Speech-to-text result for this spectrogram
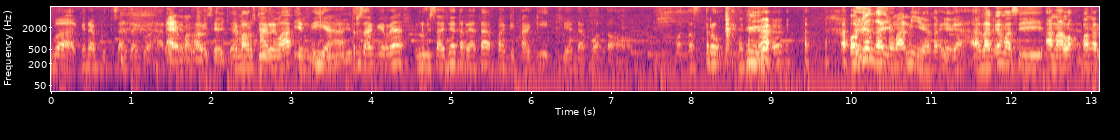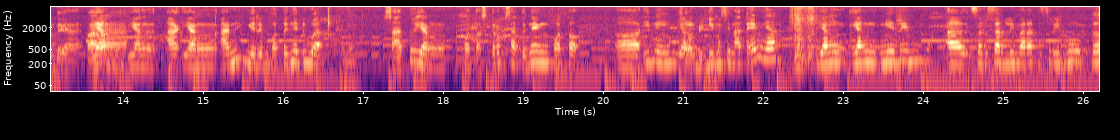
gua akhirnya putus asa gue hari emang harus kayak emang harus direlain iya terus akhirnya lusanya ternyata pagi-pagi dia ada foto. Foto stroke. Oh dia nggak imani ya anaknya? Enggak. anaknya masih analog banget deh Enggak. Yang yang yang aneh ngirim fotonya dua? Satu yang foto stroke satunya yang foto eh, ini yang Selfie. di mesin ATM-nya yang yang ngirim eh, sebesar 500.000 ribu ke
